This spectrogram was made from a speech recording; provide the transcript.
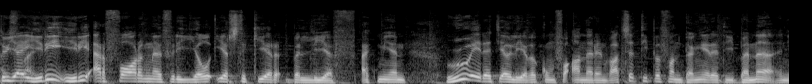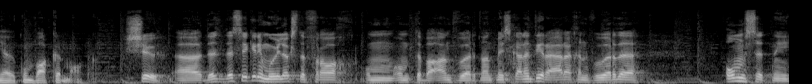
Toe jy vyf. hierdie hierdie ervaring nou vir die heel eerste keer beleef. Ek meen, hoe het dit jou lewe kom verander en watse tipe van dinge het dit hier binne in jou kom wakker maak? Sjoe, uh dis dis seker die moeilikste vraag om om te beantwoord want mens kan dit nie regtig in woorde omsit nie.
